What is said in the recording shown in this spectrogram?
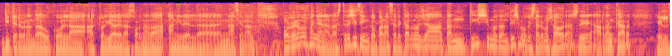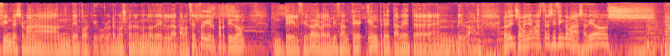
Dieter Brandau con la actualidad de la jornada a nivel eh, nacional. Volveremos mañana a las 3 y 5 para acercarnos ya tantísimo, tantísimo que estaremos a horas de arrancar el fin de semana deportivo. Hablaremos con el mundo del baloncesto y el partido del Ciudad de Valladolid ante el Retabet en Bilbao. Lo dicho, mañana a las 3 y cinco más. Adiós.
